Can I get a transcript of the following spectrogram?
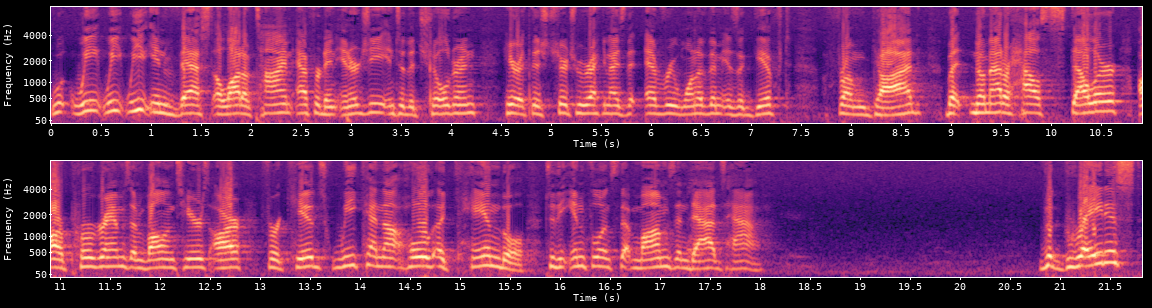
We, we, we invest a lot of time, effort, and energy into the children here at this church. We recognize that every one of them is a gift from God. But no matter how stellar our programs and volunteers are for kids, we cannot hold a candle to the influence that moms and dads have. The greatest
